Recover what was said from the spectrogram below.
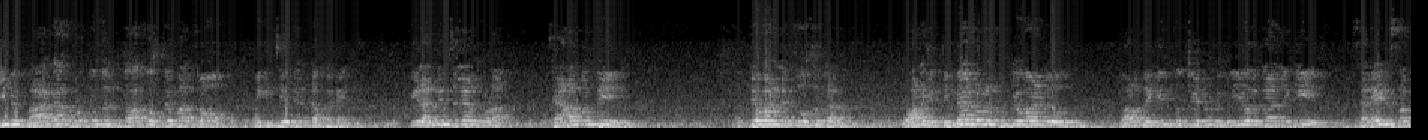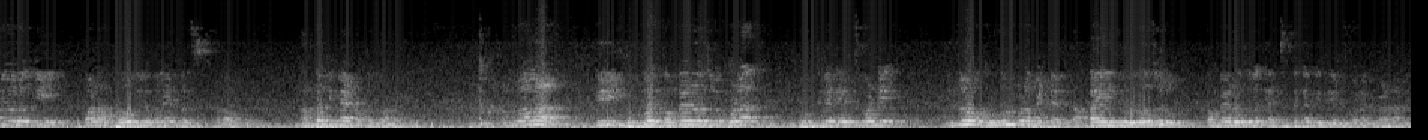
ఈమె బాగా కొడుతుందని టాక్ వస్తే మాత్రం మీకు చేతినిండా పనే మీరు అందించలేరు కూడా. చాలా మంది కుట్టేవాళ్ళు నేను చూస్తుంటాను. వాళ్ళకి డిమాండ్ ఉన్న పుట్టేవాళ్ళు వాళ్ళ దగ్గరికి వచ్చేటువంటి వినియోగదారులకి సరైన సమయంలోకి వాళ్ళ బ్లౌజులు ఇవ్వలేని పరిస్థితి కూడా ఉంటుంది అంత డిమాండ్ ఉంటుంది వాళ్ళకి. అందువల్ల మీరు ఈ తొంభై తొంభై రోజులు కూడా పూర్తిగా నేర్చుకోండి. ఇందులో ఒక రూల్ కూడా పెట్టారు. డెబ్బై ఐదు రోజులు తొంభై రోజులు ఖచ్చితంగా మీరు నేర్చుకోవడానికి వెళ్ళాలి.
